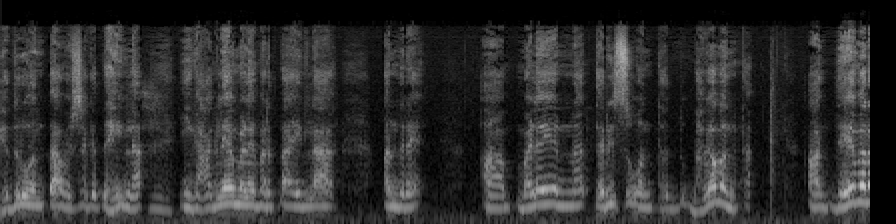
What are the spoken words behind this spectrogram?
ಹೆದರುವಂಥ ಅವಶ್ಯಕತೆ ಇಲ್ಲ. ಈಗಾಗಲೇ ಮಳೆ ಬರ್ತಾ ಇಲ್ಲ. ಅಂದರೆ ಆ ಮಳೆಯನ್ನು ತರಿಸುವಂಥದ್ದು ಭಗವಂತ, ಆ ದೇವರ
